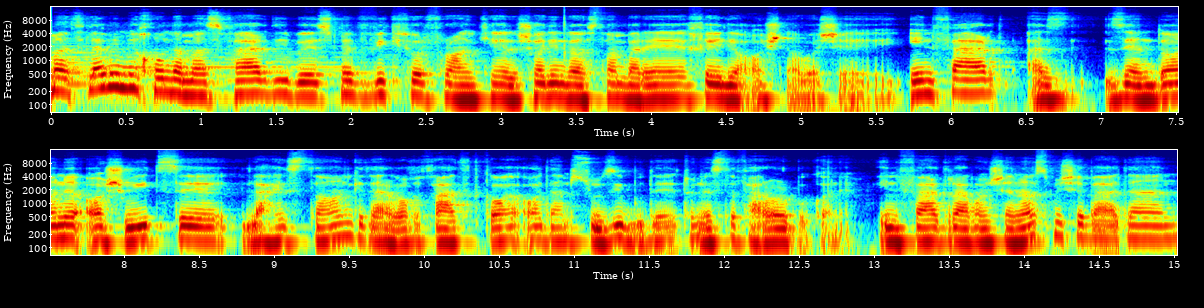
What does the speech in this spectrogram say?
مطلبی میخوندم از فردی به اسم ویکتور فرانکل. شاید این داستان برای خیلی آشنا باشه. این فرد از زندان آشویتس لهستان که در واقع قتلگاه آدم سوزی بوده تونسته فرار بکنه. این فرد روانشناس میشه بعدا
